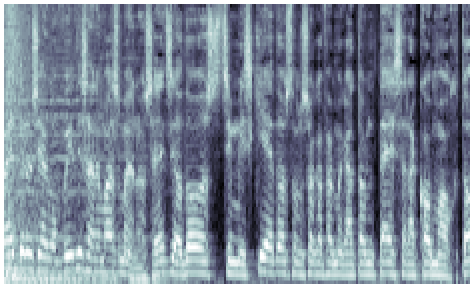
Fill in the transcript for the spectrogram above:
Πέτρος Ιακοβίδης ανεβασμένο. Έτσι, οδό Τσιμισκή εδώ στον Σόκαφέ με 104,8.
